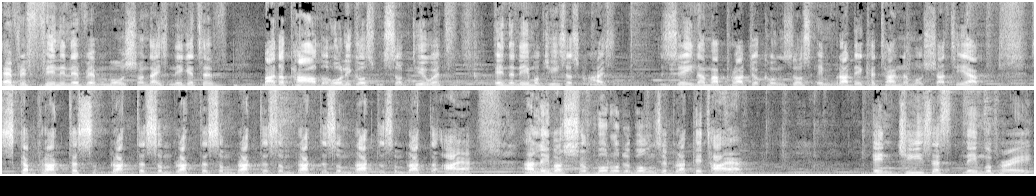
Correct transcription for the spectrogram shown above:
Every feeling, every emotion that is negative, by the power of the Holy Ghost, we subdue it in the name of Jesus Christ. Zena ma prato konzos embrade katana moshatia. Skaprakta sombrakta sombrakta sombrakta sombrakta sombrakta sombrakta aya. Aleba shomboro de bones braketaya. In Jesus' name we pray.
